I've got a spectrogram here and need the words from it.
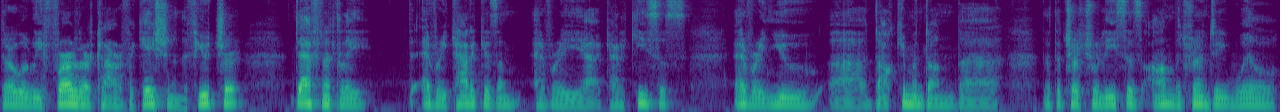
there will be further clarification in the future. Definitely, every catechism, every uh, catechesis, every new uh, document on the that the church releases on the Trinity will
